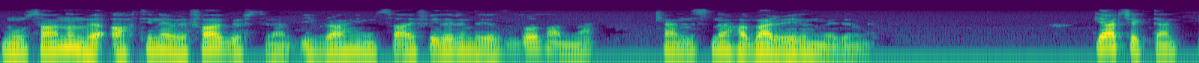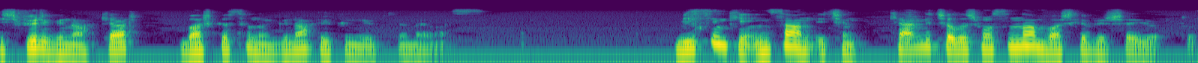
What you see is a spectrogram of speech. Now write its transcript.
Musa'nın ve ahdine vefa gösteren İbrahim'in sayfelerinde yazılı olanlar kendisine haber verilmedi mi? Gerçekten hiçbir günahkar başkasının günah yükünü yüklenemez. Bilsin ki insan için kendi çalışmasından başka bir şey yoktur.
